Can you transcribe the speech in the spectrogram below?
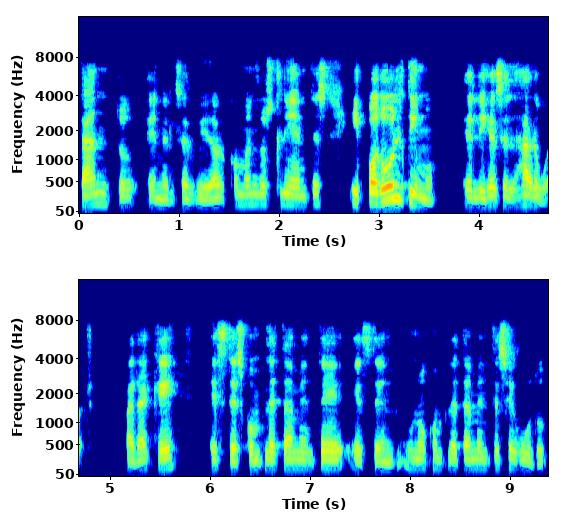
tanto en el servidor como en los clientes y por último, eliges el hardware para que estés completamente, estén uno completamente seguro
